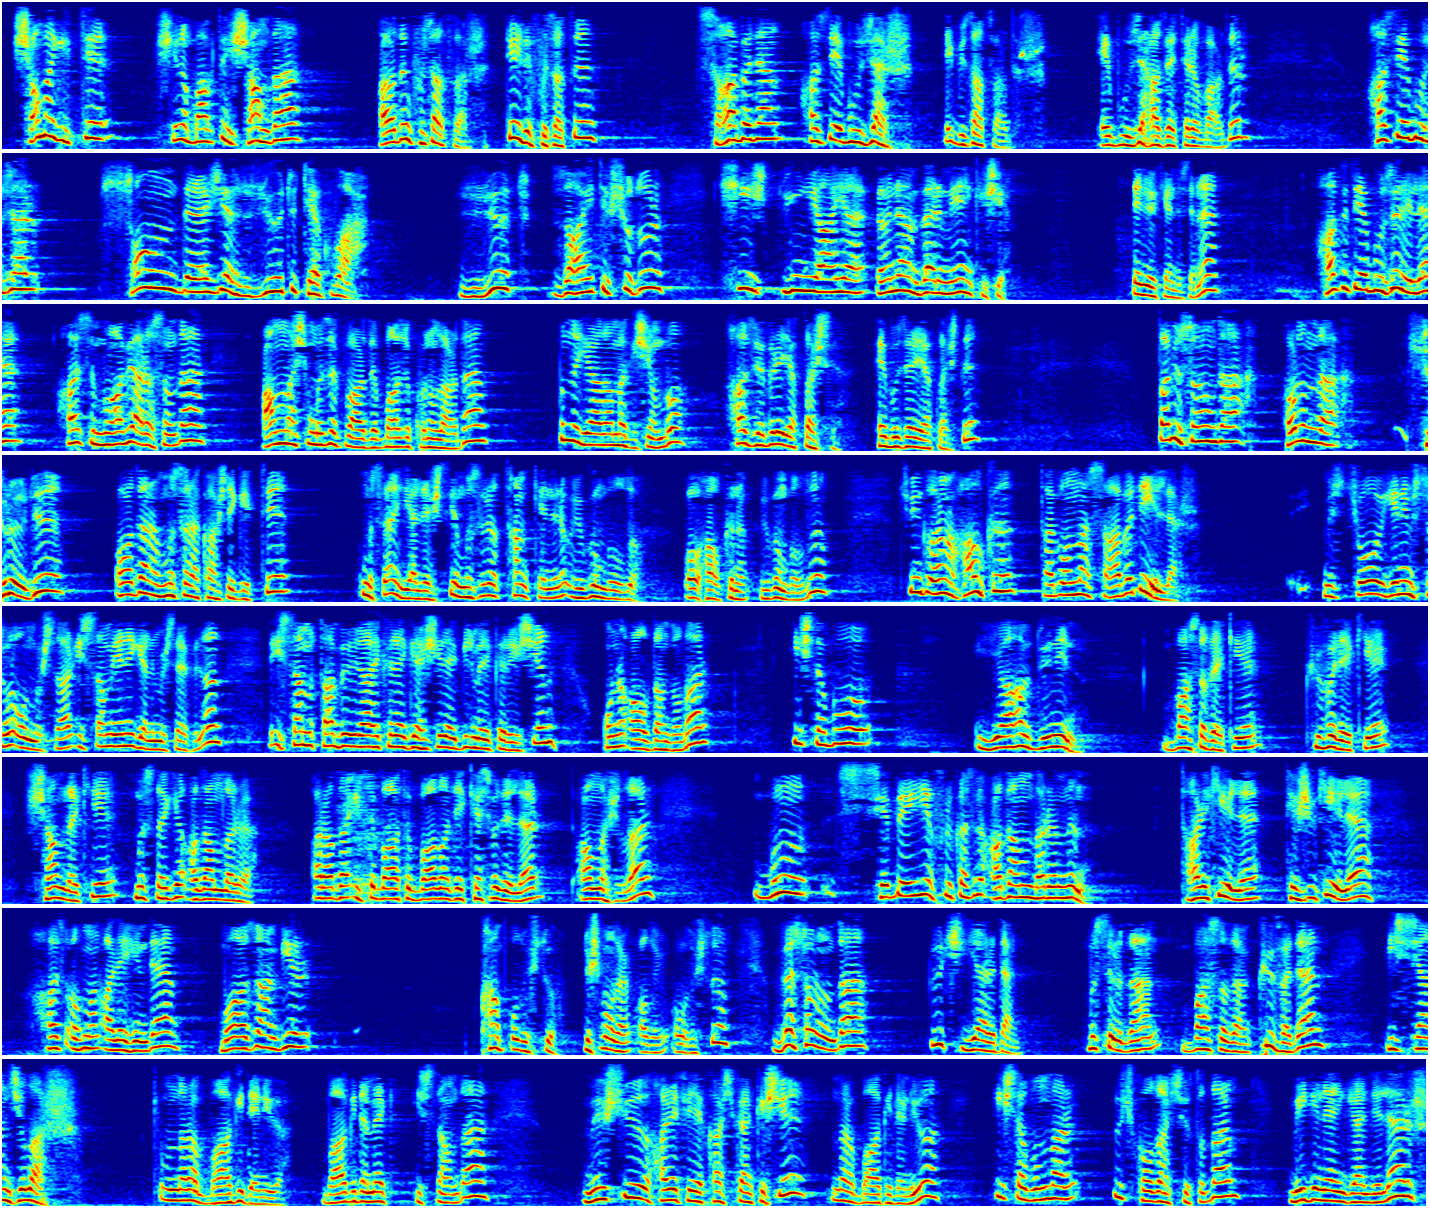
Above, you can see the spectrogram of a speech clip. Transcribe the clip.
Şam'a gitti. Şimdi baktı Şam'da aradığı fırsat var. Neydi fırsatı? Sahabeden Hazreti Ebu Zer diye bir zat vardır. Ebu Zer Hazretleri vardır. Hazreti Ebu Zer son derece zühdü tekva. Zühd, zahiti şudur, hiç dünyaya önem vermeyen kişi. Deniyor kendisine. Hazreti Ebu Zer ile Hazreti Muaviye arasında anlaşmazlık vardı bazı konularda. Bunu da yaralanmak için bu Hazreti Ömer'e yaklaştı. Ebu Zer'e yaklaştı. Tabi sonunda oradan da sürüldü. Oradan Mısır'a karşı gitti. Mısır'a yerleşti. Mısır'ı tam kendine uygun buldu. O halkını uygun buldu. Çünkü oranın halkı tabi onlar sahabe değiller. Çoğu yeni Müslüman olmuşlar. İslam'a yeni gelmişler filan. E, İslam'ı tabi layıkıyla geçtiğiyle bilmedikleri için onu aldandılar. İşte bu Yahudinin Basra'daki, Küfe'deki, Şam'daki, Mısır'daki adamları arada irtibatı, bağlantıyı kesmediler, anlaştılar. Bunun Sebeyye fırkasının adamlarının tahrikiyle, teşvikiyle Hazreti Osman aleyhinde muazzam bir kamp oluştu. Düşman olarak oluştu. Ve sonunda üç yerden Mısır'dan, Basra'dan, Küfe'den isyancılar ki bunlara bagi deniyor. Bagi demek İslam'da meşru halifeye karşı çıkan kişi bunlara bagi deniyor. İşte bunlar üç koldan çıktılar. Medine'ye geldiler.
